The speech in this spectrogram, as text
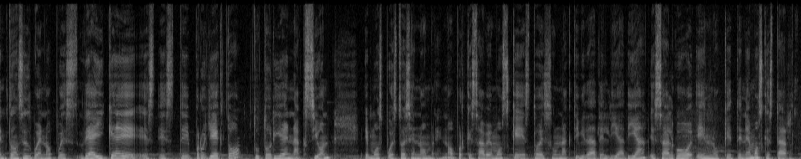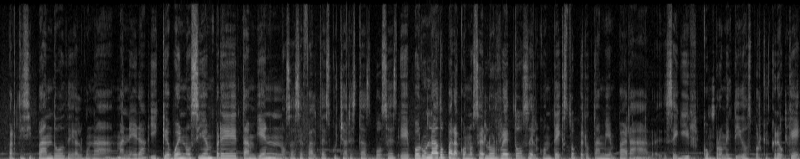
Entonces, bueno, pues de ahí que este proyecto, Tutoría en Acción, hemos puesto ese nombre, ¿no? Porque sabemos que esto es una actividad del día a día, es algo en lo que tenemos que estar participando de alguna manera y que bueno, siempre también nos hace falta escuchar estas voces, eh, por un lado para conocer los retos, el contexto, pero también para seguir comprometidos, porque creo que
